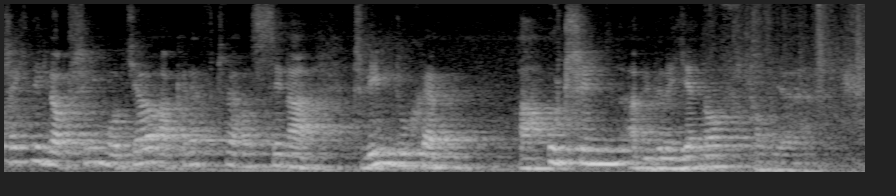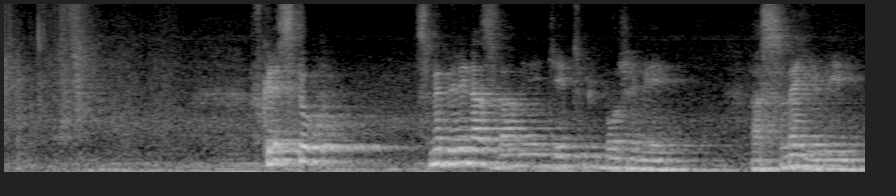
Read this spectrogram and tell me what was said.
všechny, kdo přijmou tělo a krev tvého syna tvým duchem a učin, aby byli jedno v tobě. V Kristu jsme byli nazváni dětmi Božími a jsme jimi.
